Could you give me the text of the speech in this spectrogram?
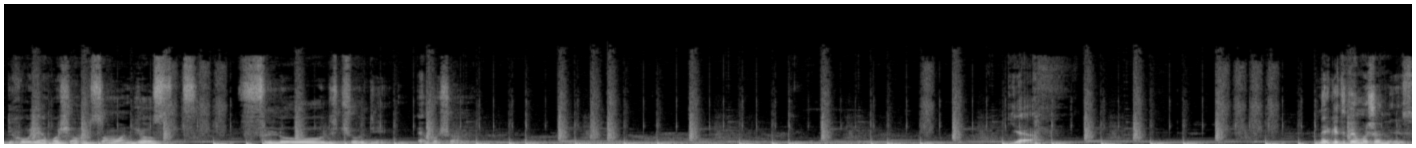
the whole emotion. Someone just flowed through the emotion. Yeah. Negative emotion is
